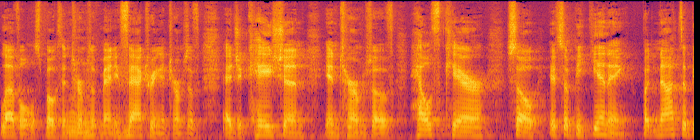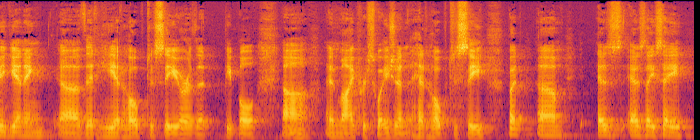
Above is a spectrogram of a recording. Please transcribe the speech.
levels, both in mm-hmm. terms of mm-hmm. manufacturing, in terms of education, in terms of health care. So it's a beginning, but not the beginning uh, that he had hoped to see or that people uh, mm-hmm. in my persuasion had hoped to see. But um, as, as they say,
